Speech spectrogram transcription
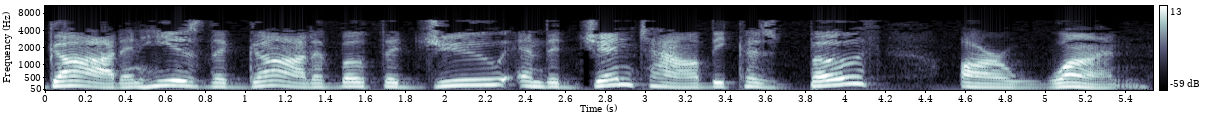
God, and He is the God of both the Jew and the Gentile because both are one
